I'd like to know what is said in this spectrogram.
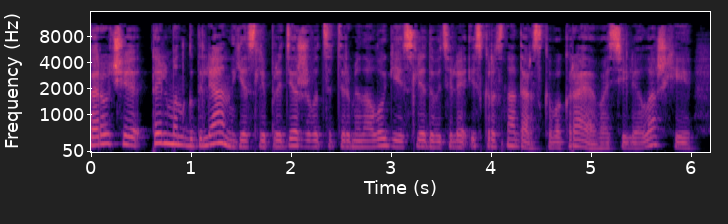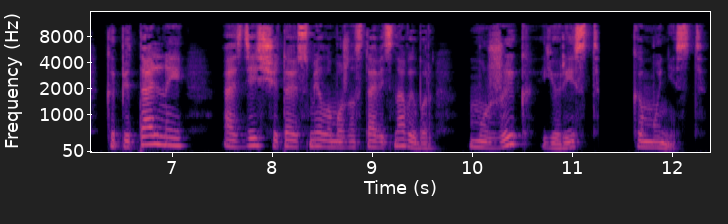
Короче, Тельман Гдлян, если придерживаться терминологии исследователя из Краснодарского края Василия Лашхии, капитальный, а здесь, считаю, смело можно ставить на выбор, мужик, юрист, коммунист.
